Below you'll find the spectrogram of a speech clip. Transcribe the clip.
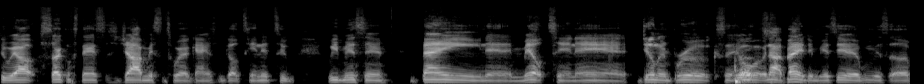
throughout circumstances, job missing 12 games. We go 10 and 2. We missing Bane and Melton and Dillon Brooks. And oh, not Bane to miss. Yeah, we miss uh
